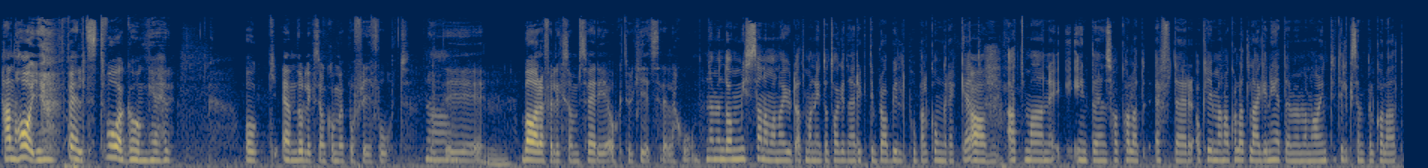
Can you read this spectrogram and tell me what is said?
han har ju fällts två gånger och ändå liksom kommer på fri fot. Ja. Och det är Mm. bara för liksom Sverige och Turkiets relation. Nej men de missarna man har gjort att man inte har tagit en riktigt bra bild på balkongräcket. Ja, Att man inte ens har kollat efter, okej man har kollat lägenheter men man har inte till exempel kollat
